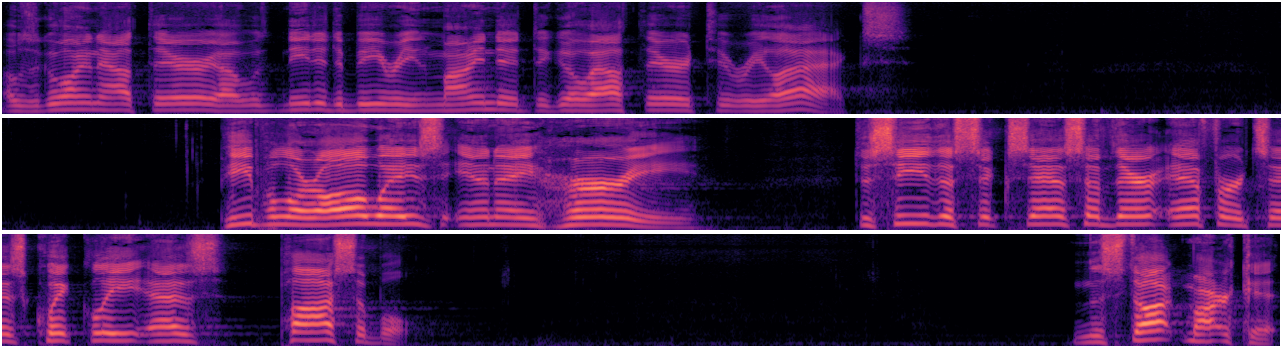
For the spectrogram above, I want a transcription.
I was going out there. I was, needed to be reminded to go out there to relax. People are always in a hurry to see the success of their efforts as quickly as possible. In the stock market,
